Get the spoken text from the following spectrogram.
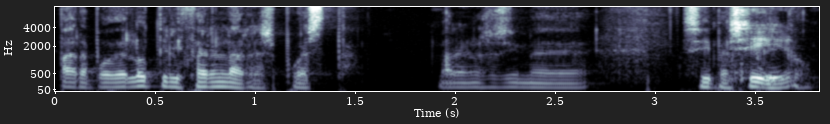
para poderlo utilizar en la respuesta. ¿Vale? No sé si me, si me explico.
